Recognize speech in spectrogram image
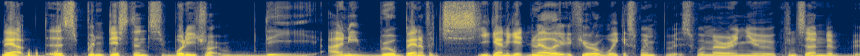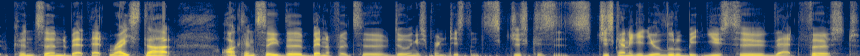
Now, the sprint distance, what are you trying? The only real benefits you're going to get, know, if you're a weaker swim, swimmer and you're concerned concerned about that race start, I can see the benefits of doing a sprint distance just because it's just going to get you a little bit used to that first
